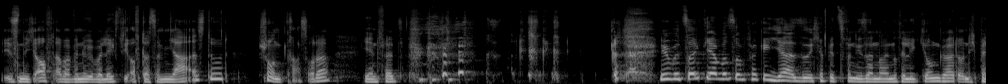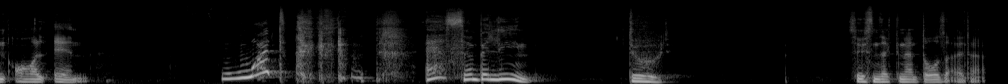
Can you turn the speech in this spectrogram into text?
Ist nicht oft, aber wenn du überlegst, wie oft das im Jahr ist, dude, schon krass, oder? Jedenfalls. Ihr überzeugt ja aber so fucking, ja, also ich habe jetzt von dieser neuen Religion gehört und ich bin all in. What? Es in Berlin. Dude. Süßen Sekt in der Dose, Alter.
